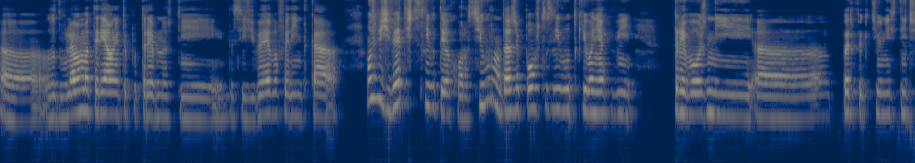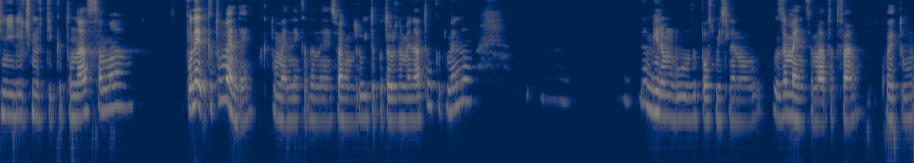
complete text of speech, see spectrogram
а, задоволява материалните потребности, да си живее в един така... Може би живеят и щастливо тези хора. Сигурно даже по-щастливо от такива някакви тревожни, а, перфекционистични личности като нас, ама поне като мен, де. Като мен, нека да не слагам другите по този знаменател, като мен, но намирам го за по-смислено за мен самата това, което,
